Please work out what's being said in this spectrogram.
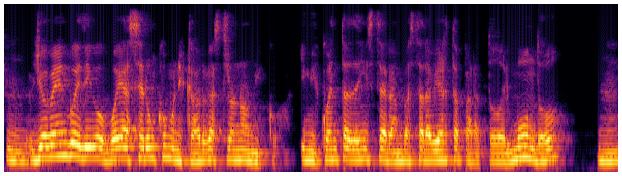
Mm. Yo vengo y digo, voy a ser un comunicador gastronómico y mi cuenta de Instagram va a estar abierta para todo el mundo. Mm.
